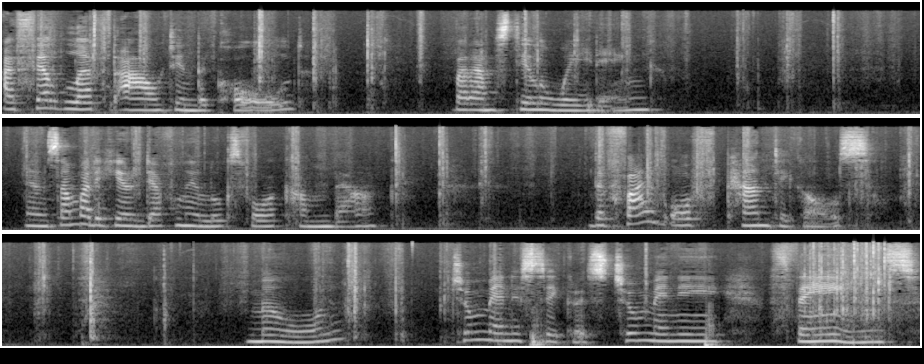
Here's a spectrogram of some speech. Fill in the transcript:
I felt left out in the cold, but I'm still waiting. And somebody here definitely looks for a comeback. The Five of Pentacles. Moon. Too many secrets, too many things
